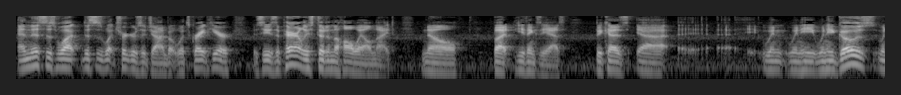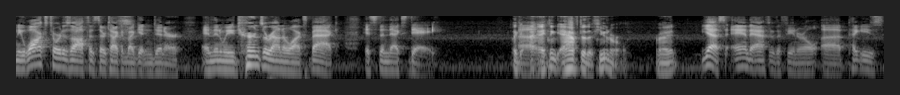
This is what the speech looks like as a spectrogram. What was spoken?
and this is what this is what triggers it, John. But what's great here is he's apparently stood in the hallway all night. No, but he thinks he has because uh, when when he when he goes when he walks toward his office, they're talking about getting dinner, and then when he turns around and walks back, it's the next day. Like Um, I think after the funeral, right? Yes, and after the funeral, uh, Peggy's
